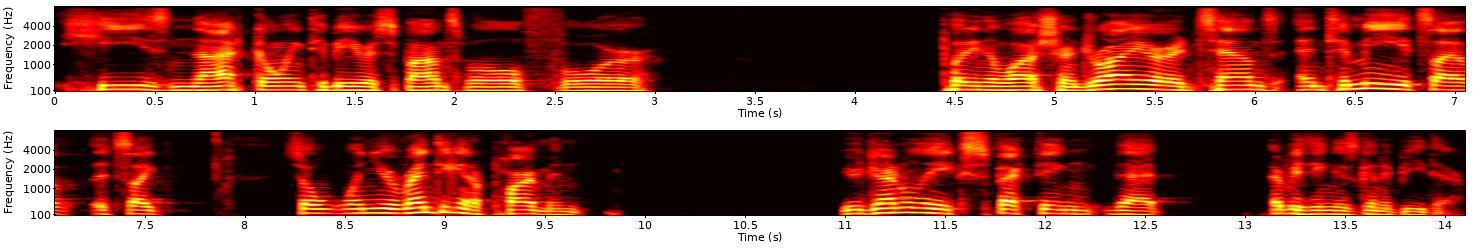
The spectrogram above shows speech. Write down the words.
he's not going to be responsible for putting the washer and dryer. It sounds, and to me, it's like it's like so when you're renting an apartment, you're generally expecting that everything is going to be there,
